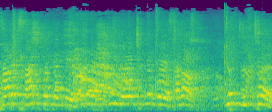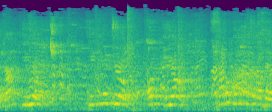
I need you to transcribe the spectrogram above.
440번 경기 남자부 심리조 천정구 4강 윤준철, 남기훈, 김윤중, 엄규영 4번부터 추천하세요.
